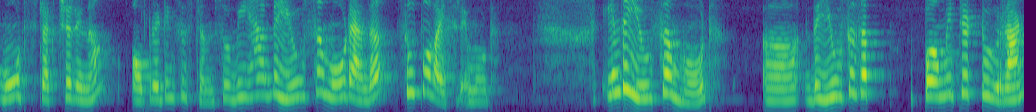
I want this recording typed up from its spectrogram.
mode structure in a operating system. So we have the user mode and the supervisory mode. In the user mode, uh, the users are permitted to run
